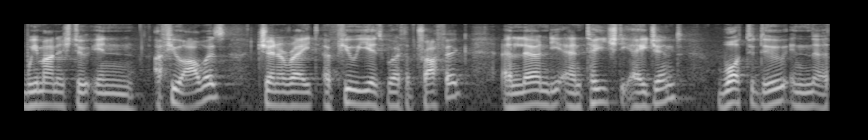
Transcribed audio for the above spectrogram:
we managed to, in a few hours, generate a few years worth of traffic and learn the and teach the agent what to do in uh,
